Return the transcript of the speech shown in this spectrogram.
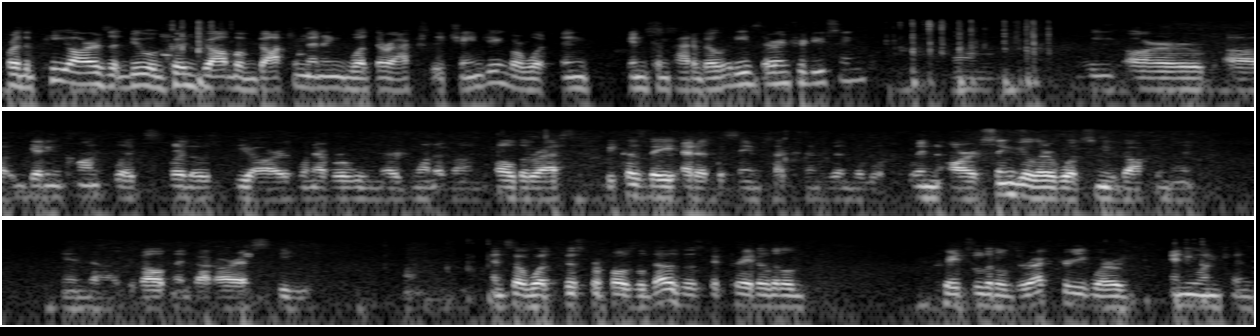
for the PRs that do a good job of documenting what they're actually changing or what in, incompatibilities they're introducing. Um, we are uh, getting conflicts for those PRs whenever we merge one of them. All the rest, because they edit the same sections in the in our singular what's new document in uh, development.rst. Um, and so what this proposal does is to create a little creates a little directory where anyone can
